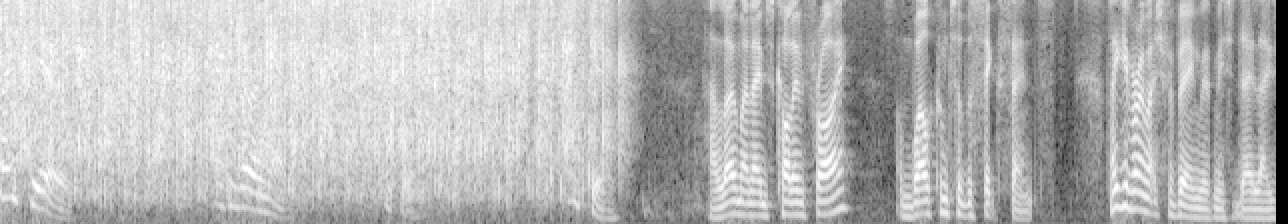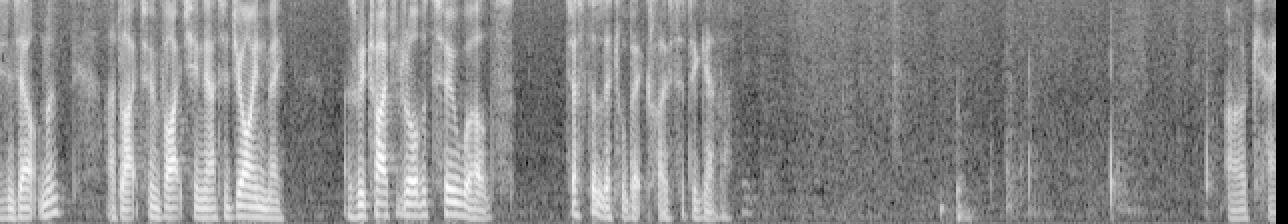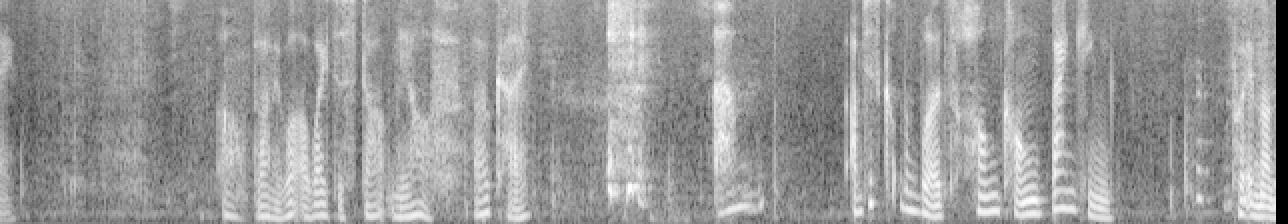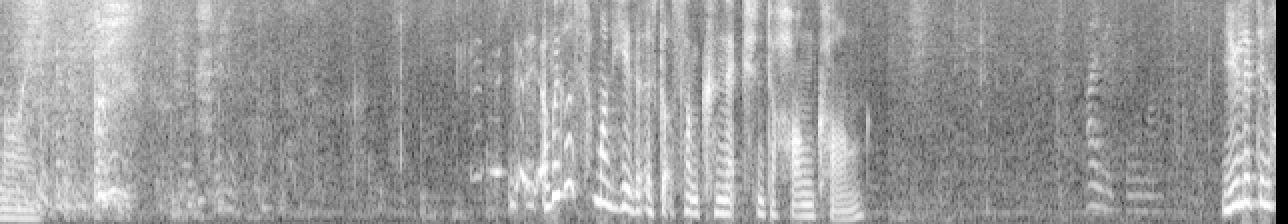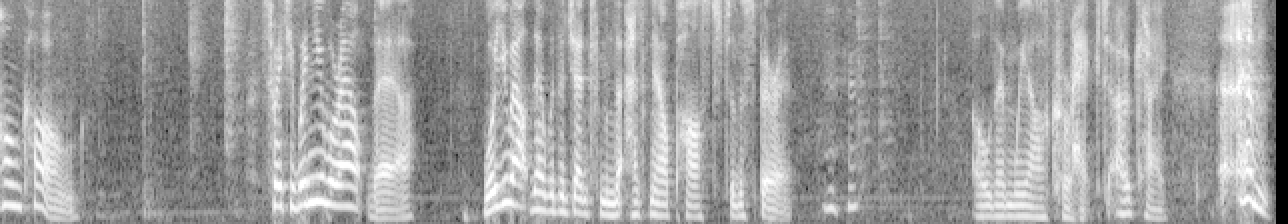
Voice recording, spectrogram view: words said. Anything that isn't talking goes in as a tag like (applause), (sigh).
Thank you. Thank you very much. Thank you. Thank you. Hello, my name's Colin Fry, and welcome to The Sixth Sense. Thank you very much for being with me today, ladies and gentlemen. I'd like to invite you now to join me as we try to draw the two worlds just a little bit closer together. Okay. Oh, blimey, what a way to start me off. Okay. (coughs) um, I've just got the words Hong Kong banking put in my mind. (coughs) Have we got someone here that has got some connection to Hong Kong? I lived there You lived in Hong Kong? Sweetie, when you were out there, were you out there with a gentleman that has now passed to the spirit? Mm-hmm. Oh, then we are correct. Okay. (clears throat)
